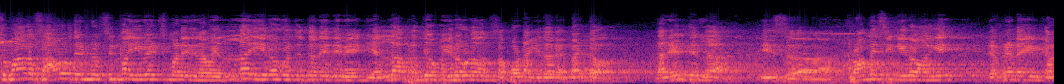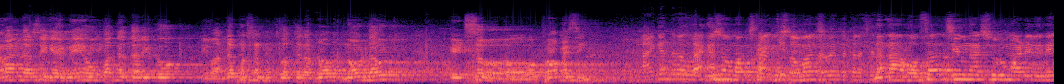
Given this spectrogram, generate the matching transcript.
ಸುಮಾರು ಸಾವಿರದ ಎಂಟುನೂರು ಸಿನಿಮಾ ಇವೆಂಟ್ಸ್ ಮಾಡಿದೀವಿ ನಾವು. ಎಲ್ಲ ಹೀರೋಗಳ ಜೊತೆ ಇದೀವಿ ಎಲ್ಲ ಪ್ರತಿಯೊಬ್ಬ ಹೀರೋಗಳು ನಮ್ಗೆ ಸಪೋರ್ಟ್ ಆಗಿದ್ದಾರೆ. ಬಟ್ ನಾನು ಹೇಳ್ತಿಲ್ಲ ಈಸ್ ಪ್ರಾಮಿಸಿಂಗ್ ಹೀರೋ ಆಗಿ ಡೆಫಿನೆಟ್ ಆಗಿ ಕನ್ನಡ ಇಂಡಸ್ಟ್ರಿಗೆ ಮೇ ಒಂಬತ್ತನೇ ತಾರೀಕು ನೀವು ಹಂಡ್ರೆಡ್ ಪರ್ಸೆಂಟ್ ನಿಂತ್ಕೊತೀರ bro no doubt it's promising thank you so much thank you so much ನನ್ನ ಹೊಸ ಜೀವನ ಶುರು ಮಾಡಿದ್ದೀನಿ.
